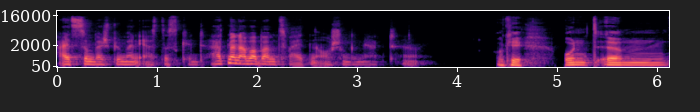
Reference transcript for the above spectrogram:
als zum Beispiel mein erstes Kind. Hat man aber beim zweiten auch schon gemerkt. Ja. Okay, und ähm,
